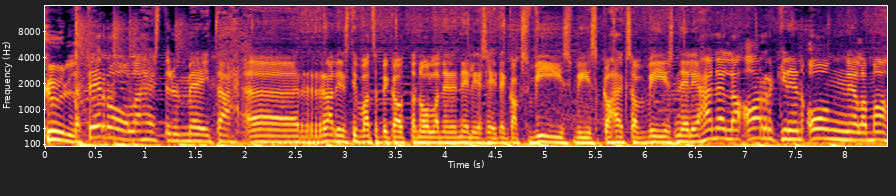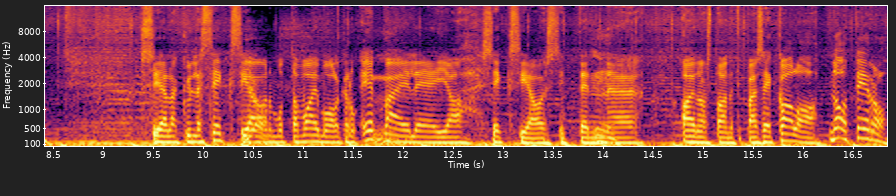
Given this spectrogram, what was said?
Kyllä, Tero on lähestynyt meitä äh, radistin WhatsAppin kautta 0447255854. Hänellä arkinen ongelma. Siellä kyllä seksiä Joo. on, mutta vaimo on alkanut epäilee ja seksiä olisi sitten mm. äh, ainoastaan, että pääsee kalaa. No Tero,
